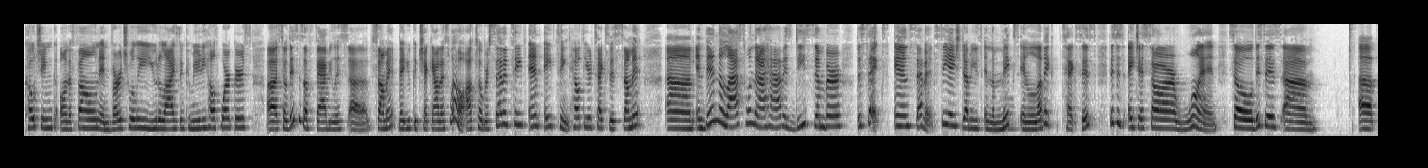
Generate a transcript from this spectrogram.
coaching on the phone and virtually utilizing community health workers. Uh, so this is a fabulous uh, summit that you could check out as well. October 17th and 18th healthier texas summit. Um, and then the last one that i have is december the 6th and 7th chws in the mix in lubbock texas. This is hsr 1 so this is um, up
